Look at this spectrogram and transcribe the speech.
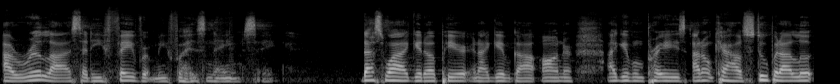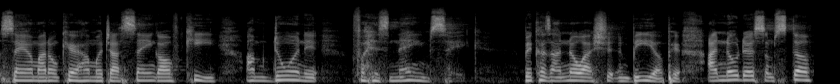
I realized that he favored me for his name's sake. That's why I get up here and I give God honor. I give him praise. I don't care how stupid I look, Sam. I don't care how much I sing off key. I'm doing it for his name's sake because I know I shouldn't be up here. I know there's some stuff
